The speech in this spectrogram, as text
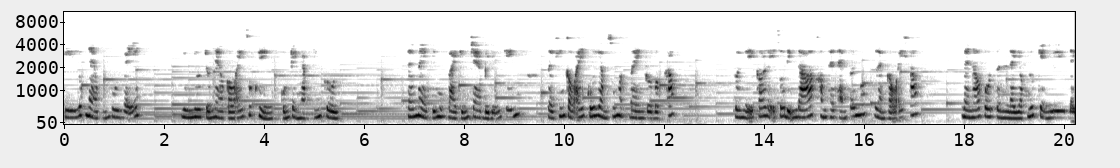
kia lúc nào cũng vui vẻ. Dường như chỗ nào cậu ấy xuất hiện cũng tràn ngập tiếng cười. Thế mà chỉ một bài kiểm tra bị điểm kém, lại khiến cậu ấy cúi gằm xuống mặt bàn rồi bật khóc. Tôi nghĩ có lẽ số điểm đó không thể thẳng tới mức làm cậu ấy khóc mà nó vô tình là giọt nước cạn ly đẩy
